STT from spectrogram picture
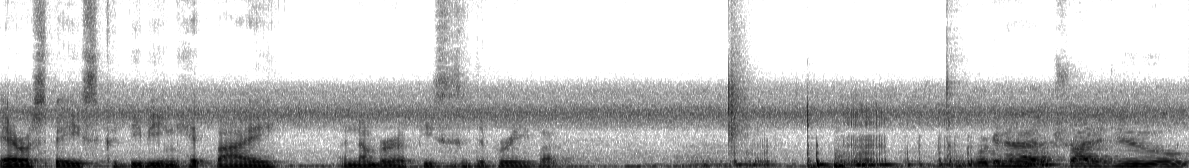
Aerospace could be being hit by a number of pieces of debris, but we're going to try to do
